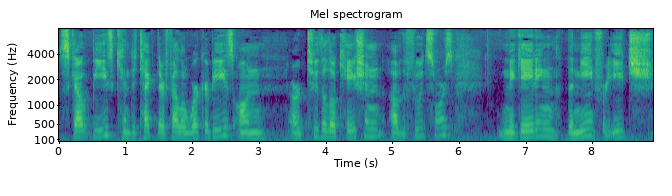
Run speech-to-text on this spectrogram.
Scout bees can detect their fellow worker bees on or to the location of the food source, negating the need for each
